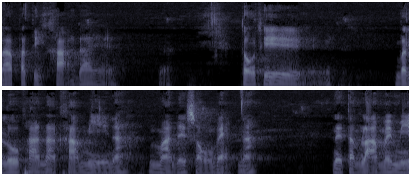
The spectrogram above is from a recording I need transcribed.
ละปฏิฆะได้ตรงที่บรรลุพระนาคามีนะมาได้สองแบบนะ ในตำราไม่มี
